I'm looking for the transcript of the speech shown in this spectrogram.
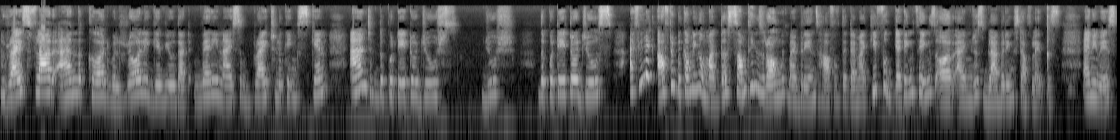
rice flour and the curd will really give you that very nice bright looking skin. And the potato juice juice the potato juice. I feel like after becoming a mother something's wrong with my brains half of the time. I keep forgetting things or i'm just blabbering stuff like this. Anyways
